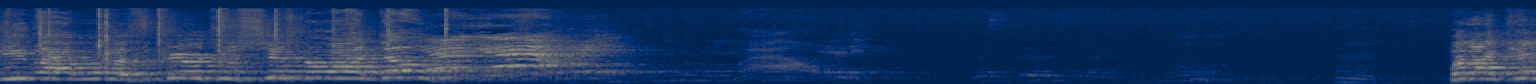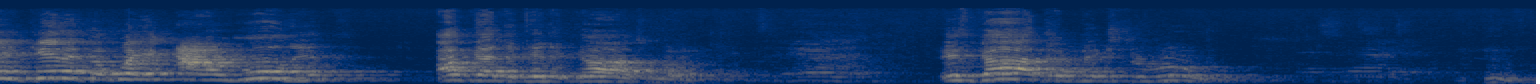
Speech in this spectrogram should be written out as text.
Either I want a spiritual shift or I don't. Yeah, yeah. Wow. But I can't get it the way I want it. I've got to get it God's way. It's God that makes the rules. Hmm.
